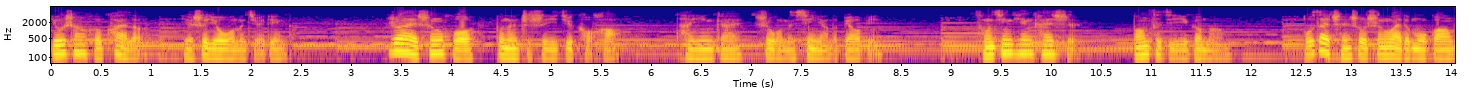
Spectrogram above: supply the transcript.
忧伤和快乐也是由我们决定的。热爱生活不能只是一句口号，它应该是我们信仰的标炳。从今天开始，帮自己一个忙，不再承受身外的目光，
